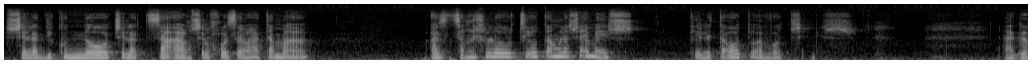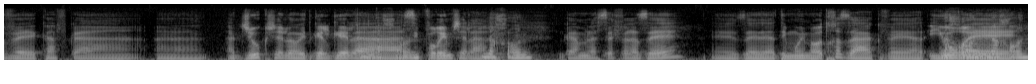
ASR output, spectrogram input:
של הדיכאונות, של הצער, של חוסר ההתאמה, אז צריך להוציא אותם לשמש, כי לטאות אוהבות שמש. אגב, קפקא, הג'וק שלו התגלגל נכון, לסיפורים שלך. נכון. גם לספר הזה, זה הדימוי מאוד חזק, והאיור... נכון, נכון.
